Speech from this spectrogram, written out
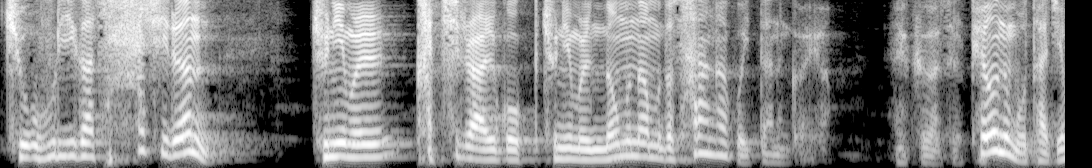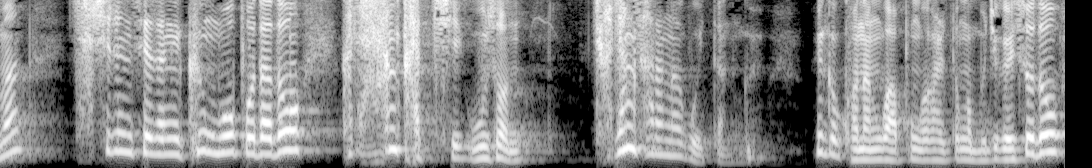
주 우리가 사실은 주님을 가치를 알고 주님을 너무너무도 사랑하고 있다는 거예요. 네, 그것을 표현은 못하지만 사실은 세상에 그 무엇보다도 가장 가치 우선 가장 사랑하고 있다는 거예요. 그러니까 고난과 아픔과 갈등과 문제가 있어도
